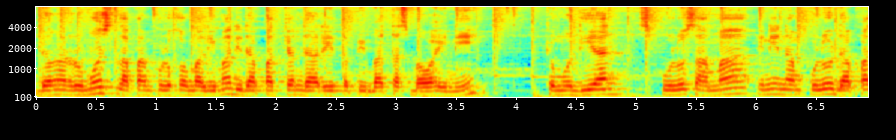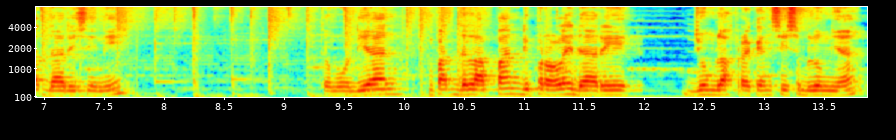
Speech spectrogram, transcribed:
Dengan rumus 80,5 didapatkan dari tepi batas bawah ini. Kemudian 10 sama, ini 60 dapat dari sini. Kemudian 48 diperoleh dari jumlah frekuensi sebelumnya.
